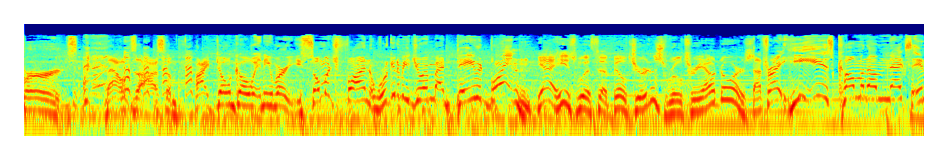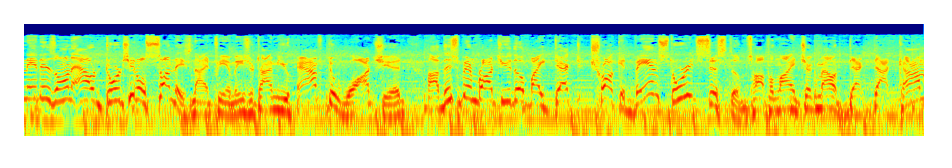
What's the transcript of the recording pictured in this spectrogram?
birds. That was awesome. All right, don't go anywhere. It's so much fun. We're going to be joined by David Blanton. Yeah, he's with uh, Bill Jordan's Realtree Outdoors. That's right. He is coming up next, and it is on Outdoor Channel Sundays, 9 p.m. Eastern Time. You have to watch it. Uh, this has been brought to you, though, by Decked Truck and Van Storage Systems. Hop online, check them out, decked.com.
